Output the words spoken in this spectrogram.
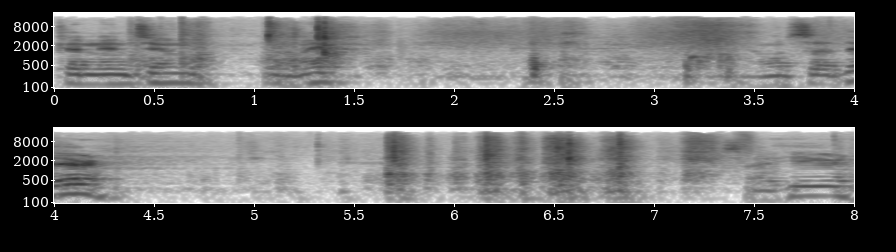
cutting into them with a one side there. Side here.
